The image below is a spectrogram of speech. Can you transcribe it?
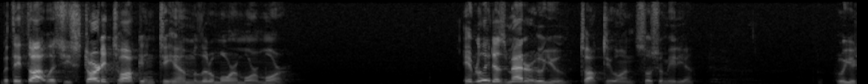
what they thought was she started talking to him a little more and more and more. It really doesn't matter who you talk to on social media, who you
